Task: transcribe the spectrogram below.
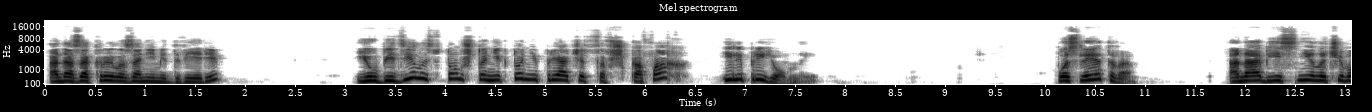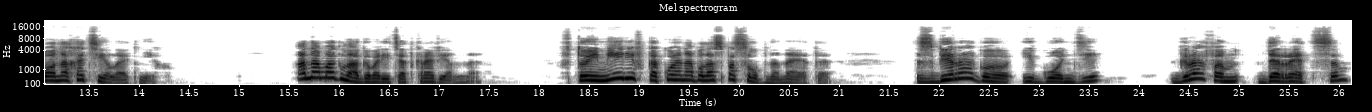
она закрыла за ними двери и убедилась в том, что никто не прячется в шкафах или приемной. После этого она объяснила, чего она хотела от них. Она могла говорить откровенно, в той мере, в какой она была способна на это. С Бираго и Гонди, графом Дерецем,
